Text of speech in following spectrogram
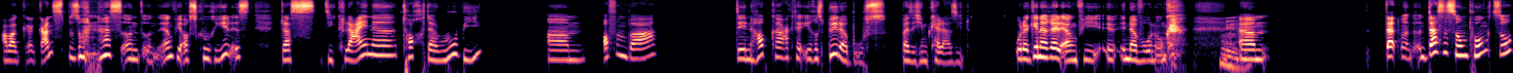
Aber ganz besonders und und irgendwie auch skurril ist, dass die kleine Tochter Ruby, ähm, offenbar den Hauptcharakter ihres Bilderbuchs bei sich im Keller sieht oder generell irgendwie in der Wohnung. Mhm. Ähm dat und und das ist so 'n Punkt so,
